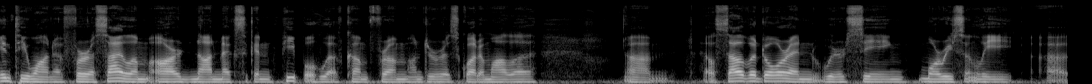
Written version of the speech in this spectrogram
in Tijuana for asylum are non Mexican people who have come from Honduras, Guatemala, um, El Salvador, and we're seeing more recently uh,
